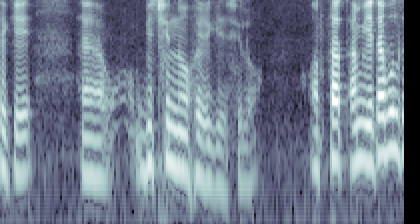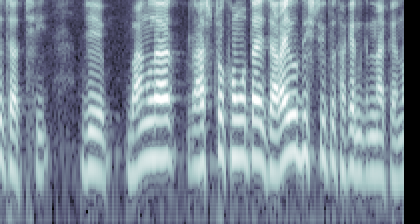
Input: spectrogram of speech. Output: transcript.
থেকে বিচ্ছিন্ন হয়ে গিয়েছিল। অর্থাৎ আমি এটা বলতে চাচ্ছি যে বাংলার রাষ্ট্র ক্ষমতায় যারাই অধিষ্ঠিত থাকেন না কেন,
